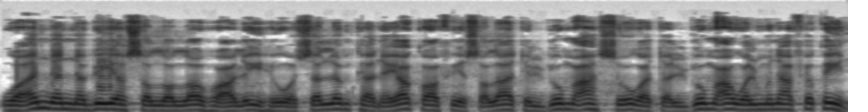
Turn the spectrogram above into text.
وأن النبي صلى الله عليه وسلم كان يقرأ في صلاة الجمعة سورة الجمعة والمنافقين.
